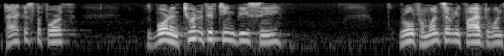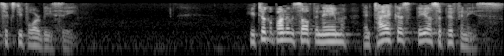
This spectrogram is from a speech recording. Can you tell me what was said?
Antiochus IV was born in 215 BC, ruled from 175 to 164 BC. He took upon himself the name Antiochus Theos Epiphanes,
